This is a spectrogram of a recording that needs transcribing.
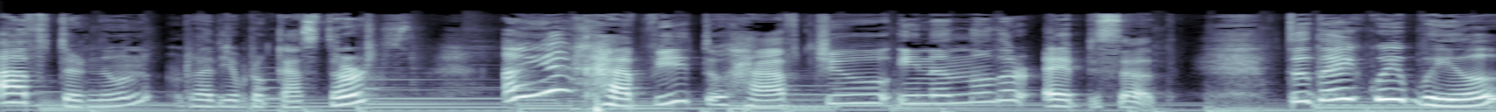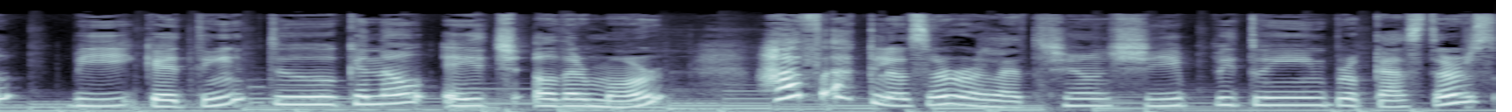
afternoon, radio broadcasters. I am happy to have you in another episode. Today we will be getting to know each other more, have a closer relationship between broadcasters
